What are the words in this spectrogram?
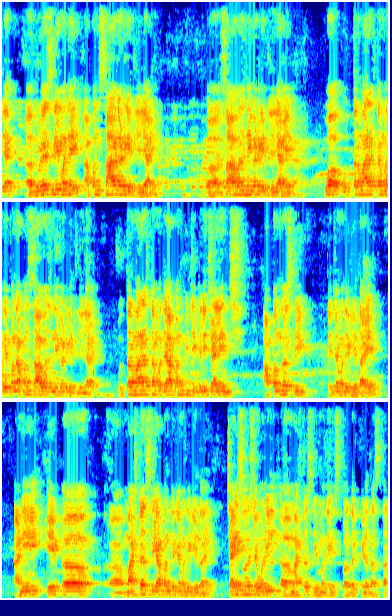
त्या धुळे श्रीमध्ये आपण सहा गट घेतलेले आहेत. सहा वजनी गट घेतलेले आहेत. व उत्तर महाराष्ट्रामध्ये पण आपण सहा वजनी गट घेतलेले आहेत. उत्तर महाराष्ट्रामध्ये आपण फिजिकली चॅलेंज अपंग श्री त्याच्यामध्ये घेत आहे. आणि एक मास्टर श्री आपण त्याच्यामध्ये घेत आहे. चाळीस वर्षावरील अ, मास्टर श्रीमध्ये स्पर्धक खेळत असतात.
